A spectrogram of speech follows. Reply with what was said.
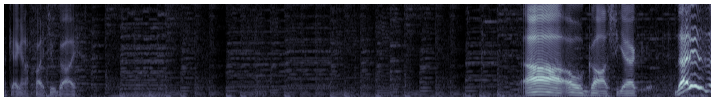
Okay, I'm gonna fight you, guy. Ah, oh gosh, yeah. That is,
